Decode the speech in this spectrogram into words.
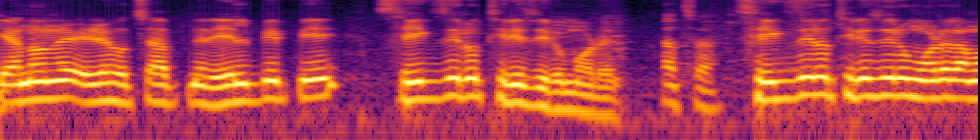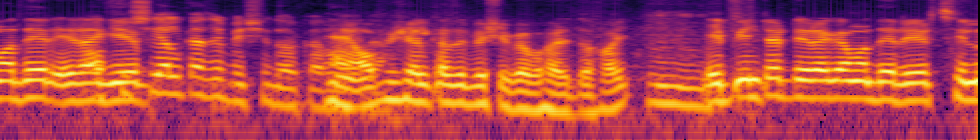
ক্যাননের এটা হচ্ছে আপনার LBP six zero three zero model আচ্ছা। Six zero three zero model আমাদের এর আগে অফিসিয়াল কাজে বেশি দরকার হ্যাঁ অফিসিয়াল কাজে বেশি ব্যবহৃত হয়। এই প্রিন্টারটা এর আগে আমাদের রেট ছিল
